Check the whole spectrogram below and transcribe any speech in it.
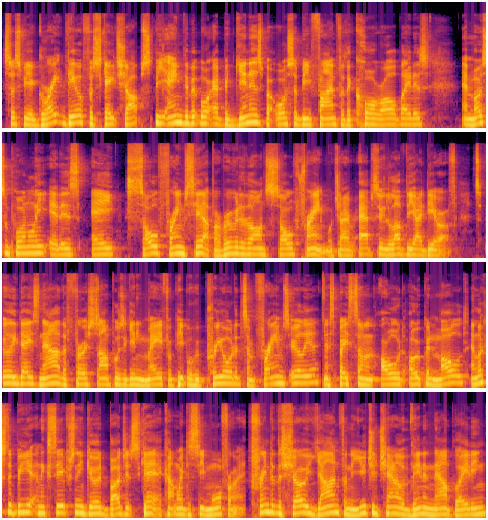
Supposed to be a great deal for skate shops. Be aimed a bit more at beginners, but also be fine for the core rollerbladers. And most importantly, it is a sole frame setup, a riveted on soul frame, which I absolutely love the idea of. It's early days now. The first samples are getting made for people who pre-ordered some frames earlier. It's based on an old open mold and looks to be an exceptionally good budget scare. Can't wait to see more from it. Friend of the show, Jan from the YouTube channel Then and Now Blading,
